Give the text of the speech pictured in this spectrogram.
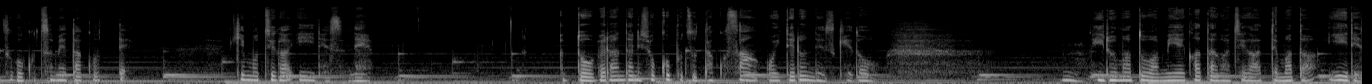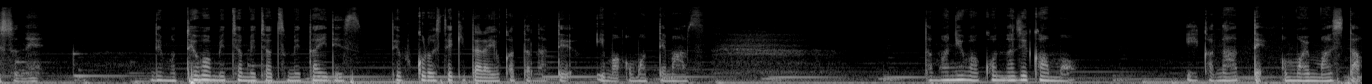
すごく冷たくって気持ちがいいですね。あとベランダに植物たくさん置いてるんですけど、うん、昼間とは見え方が違ってまたいいですね。でも手はめちゃめちゃ冷たいです。手袋してきたらよかったなって今思ってます。たまにはこんな時間もいいかなって思いました。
